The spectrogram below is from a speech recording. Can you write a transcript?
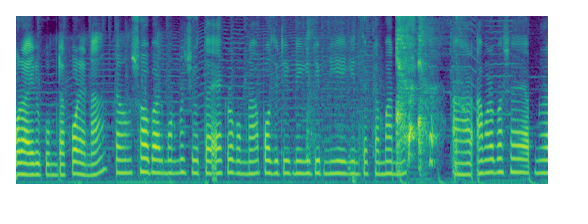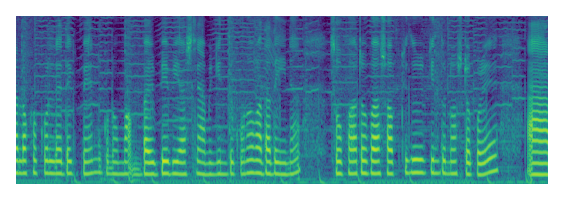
ওরা এরকমটা করে না। কারণ সবার মন মানসিকতা একরকম না পজিটিভ নেগেটিভ নিয়েই কিন্তু একটা মানুষ। আর আমার বাসায় আপনারা লক্ষ্য করলে দেখবেন, কোনো বেবি আসলে আমি কিন্তু কোনো বাধা দিই না। সোফা টোফা সব কিছুই কিন্তু নষ্ট করে। আর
